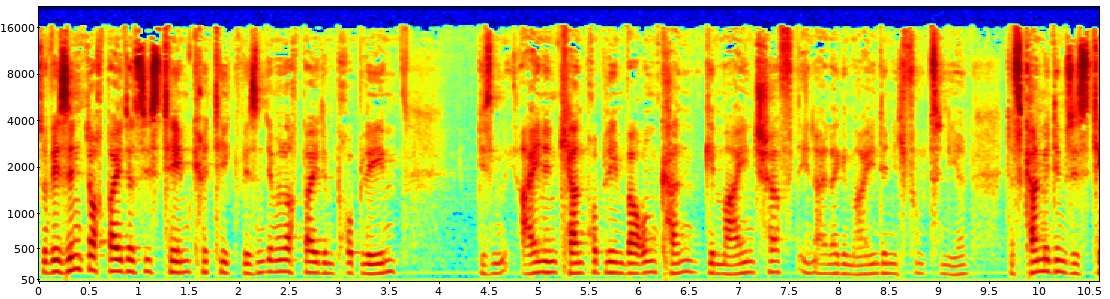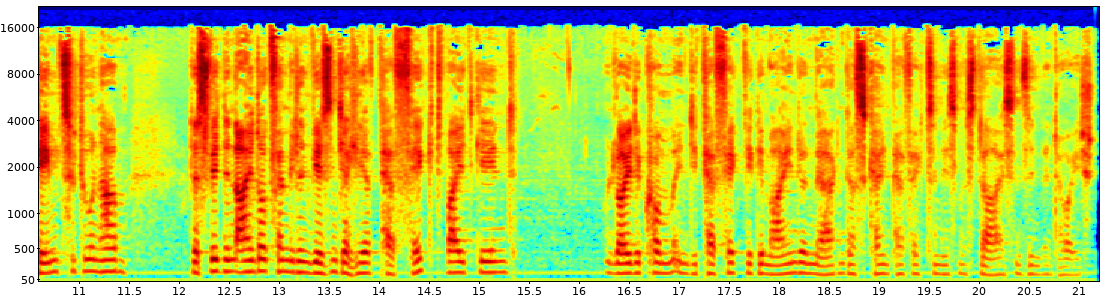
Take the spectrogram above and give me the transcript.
So, wir sind noch bei der Systemkritik, wir sind immer noch bei dem Problem, diesem einen Kernproblem, warum kann Gemeinschaft in einer Gemeinde nicht funktionieren? Das kann mit dem System zu tun haben. Das wird den Eindruck vermitteln, wir sind ja hier perfekt weitgehend. Und Leute kommen in die perfekte Gemeinde und merken, dass kein Perfektionismus da ist und sind enttäuscht.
